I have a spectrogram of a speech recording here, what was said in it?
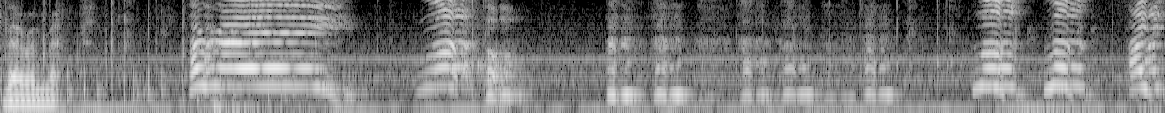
Verum Rex. Hooray! Look! Look, look! I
